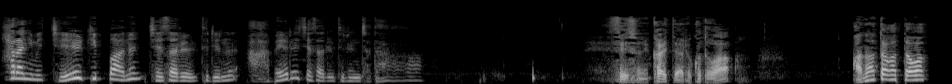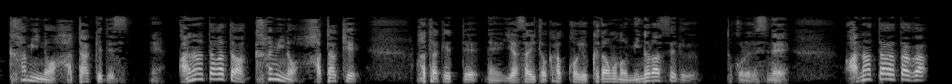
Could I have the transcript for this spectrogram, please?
하나님이 제일 기뻐하는 제사를 드리는 아벨의 제사를 드리는 자다. 聖書に書いてあることは、あなた方は神の畑です。 ね、あなた方は神の畑。畑って、ね、野菜とかこういう果物を実らせるところですね。あなた方が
